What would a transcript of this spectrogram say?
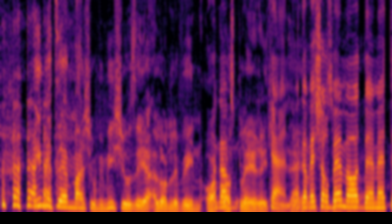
אם יצא משהו ממישהו, זה יהיה אלון לוין או הקוספליירית. כן, אה, אגב, יש הרבה. מאוד באמת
